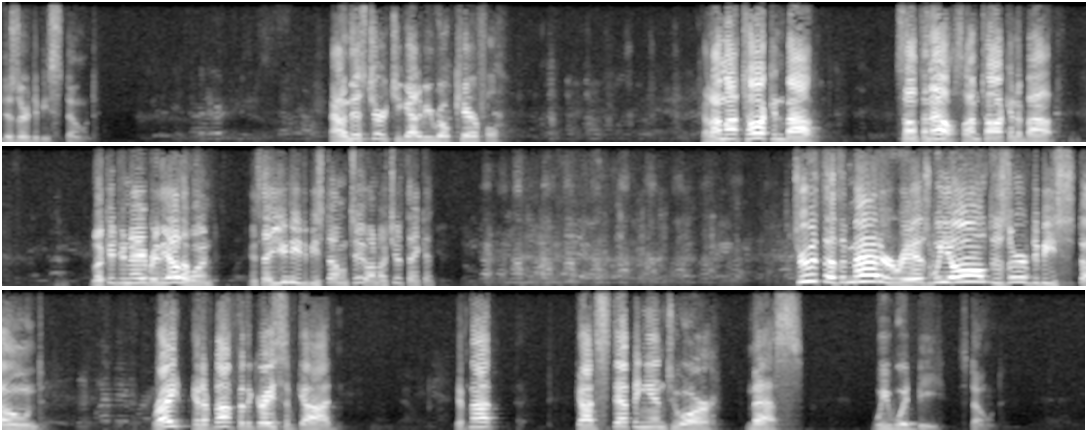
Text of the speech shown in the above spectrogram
you deserve to be stoned. Now, in this church, you got to be real careful. Because I'm not talking about something else. I'm talking about look at your neighbor, the other one, and say, You need to be stoned too. I know what you're thinking. Truth of the matter is, we all deserve to be stoned. Right? And if not for the grace of God, if not God stepping into our mess, we would be stoned,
